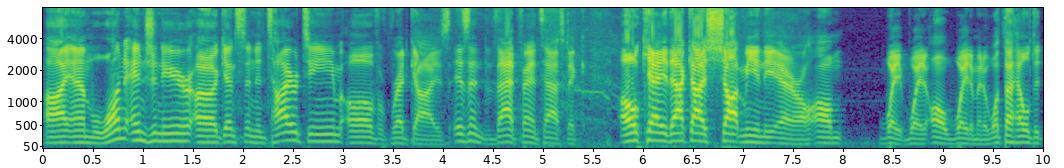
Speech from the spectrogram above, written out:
I am one engineer uh, against an entire team of red guys. Isn't that fantastic? Okay, that guy shot me in the air. Um, wait, wait. Oh, wait a minute. What the hell did...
